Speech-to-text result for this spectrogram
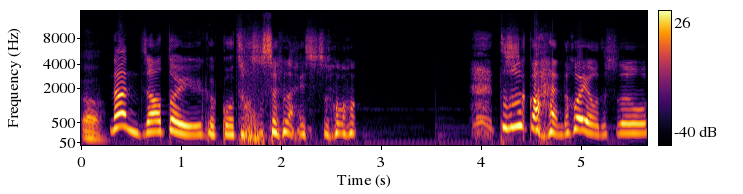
嗯，那你知道，对于一个国中生来说，图书馆会有的书，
